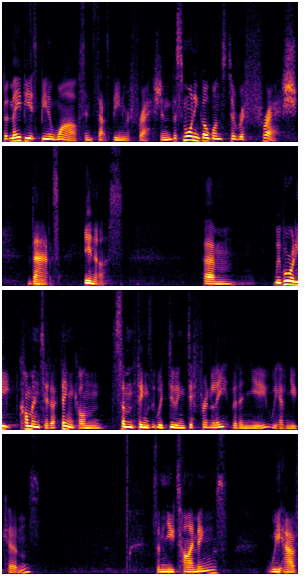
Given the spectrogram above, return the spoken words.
But maybe it's been a while since that's been refreshed. And this morning, God wants to refresh that in us. Um, we've already commented, I think, on some things that we're doing differently that are new. We have new curtains, some new timings. We have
